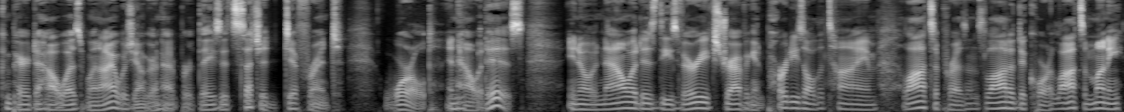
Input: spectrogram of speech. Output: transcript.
compared to how it was when i was younger and had birthdays it's such a different world in how it is you know, now it is these very extravagant parties all the time, lots of presents, a lot of decor, lots of money,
